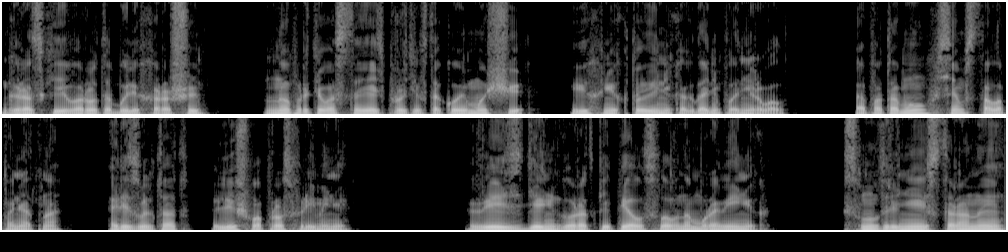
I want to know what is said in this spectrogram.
Городские ворота были хороши, но противостоять против такой мощи их никто и никогда не планировал. А потому всем стало понятно. Результат — лишь вопрос времени. Весь день город кипел, словно муравейник. С внутренней стороны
